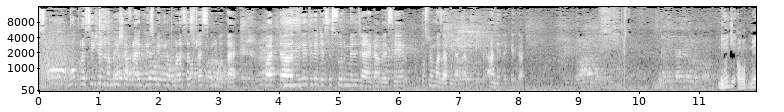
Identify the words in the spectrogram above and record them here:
सो so, वो प्रोसीजर हमेशा फ्रैंकली स्पीकिंग थोड़ा सा स्ट्रेसफुल होता है बट धीरे धीरे जैसे सुर मिल जाएगा वैसे उसमें मज़ा भी आना लगेगा आने लगेगा। नेहा जी अब अपने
